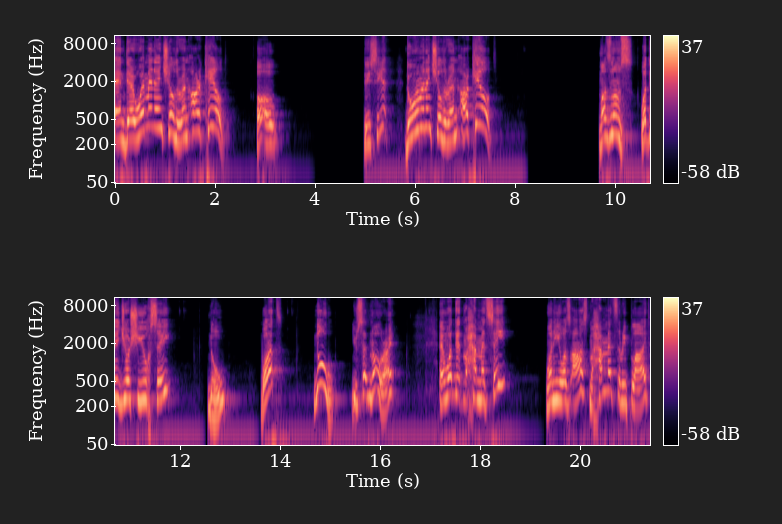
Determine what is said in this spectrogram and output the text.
And their women and children are killed. Uh oh. Do you see it? The women and children are killed. Muslims, what did your shuyukh say? No. What? No. You said no, right? And what did Muhammad say? When he was asked, Muhammad replied,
